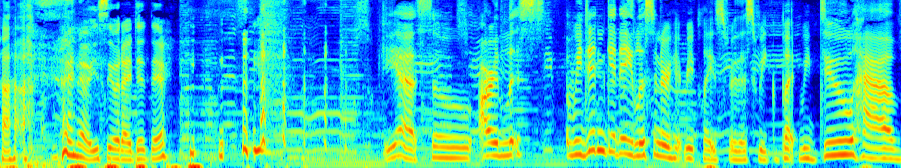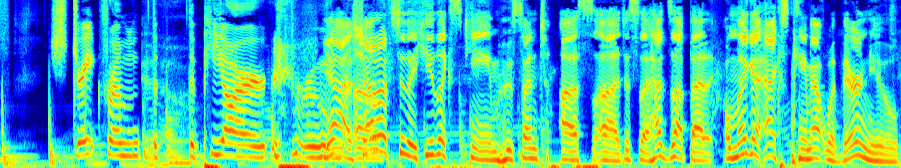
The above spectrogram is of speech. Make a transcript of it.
I know. You see what I did there? Yeah, so our list, we didn't get any listener hit replays for this week, but we do have straight from the, the PR room. Yeah, of- shout out to the Helix team who sent us uh, just a heads up that Omega X came out with their new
